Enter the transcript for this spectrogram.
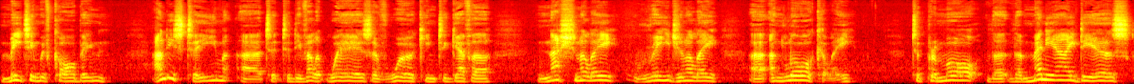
meeting with Corbyn and his team uh, to, to develop ways of working together nationally, regionally, uh, and locally to promote the, the many ideas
